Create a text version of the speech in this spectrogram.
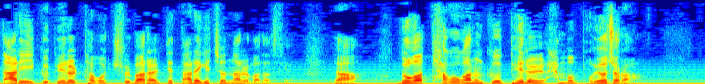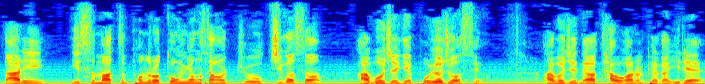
딸이 그 배를 타고 출발할 때 딸에게 전화를 받았어요. 야, 너가 타고 가는 그 배를 한번 보여줘라. 딸이 이 스마트폰으로 동영상을 쭉 찍어서 아버지에게 보여주었어요. 아버지, 내가 타고 가는 배가 이래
